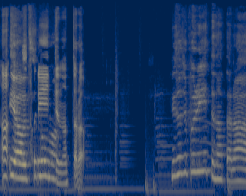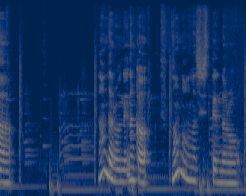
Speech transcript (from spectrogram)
あ、いや、久しぶりってなったら。久しぶりってなったら、なんだろうね、なんか、何の話してんだろう。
